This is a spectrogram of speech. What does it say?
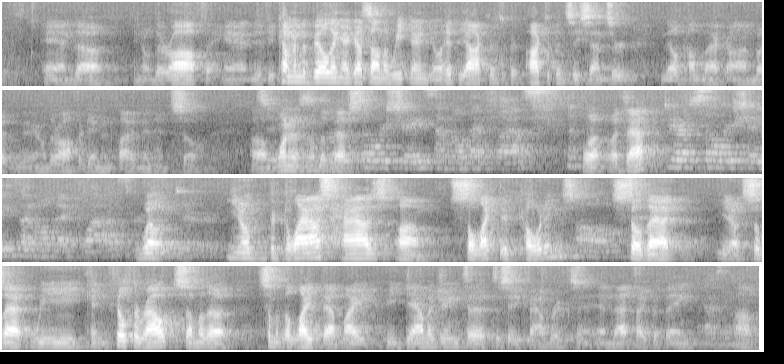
and uh, you know, they're off. And if you come in the building, I guess on the weekend, you'll hit the occupancy sensor, and they'll come back on, but you know, they're off again in five minutes. So, uh, So one, of, one of the best. Solar shades on all that glass? What, what's that? Do you have solar shades on all that glass? Well, You know, the glass has um, selective coatings Oh, so that, you know, so that we can filter out some of the, some of the light that might be damaging to, to say, fabrics and, and that type of thing. I was thinking um.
